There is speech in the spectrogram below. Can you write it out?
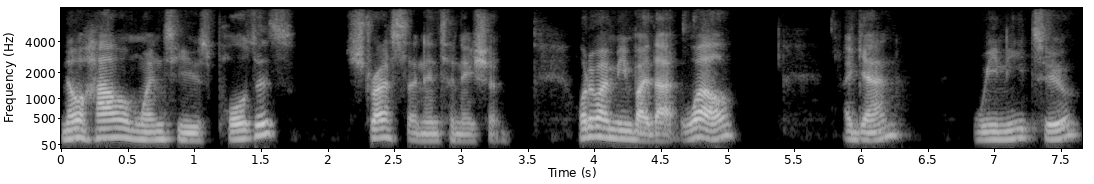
Know how and when to use pauses, stress, and intonation. What do I mean by that? Well, again, we need to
